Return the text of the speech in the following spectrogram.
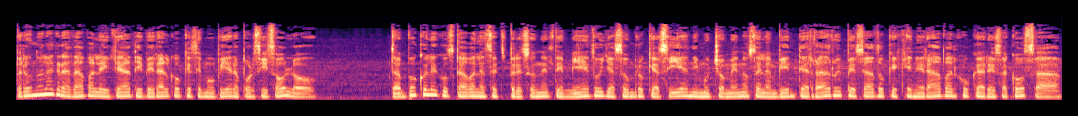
pero no le agradaba la idea de ver algo que se moviera por sí solo. Tampoco le gustaban las expresiones de miedo y asombro que hacían, ni mucho menos el ambiente raro y pesado que generaba al jugar esa cosa.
